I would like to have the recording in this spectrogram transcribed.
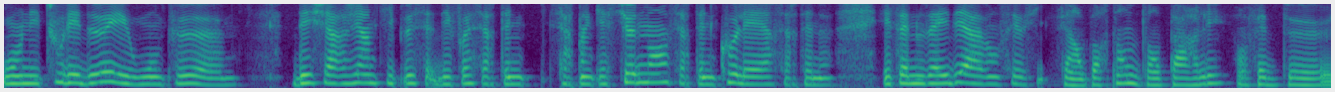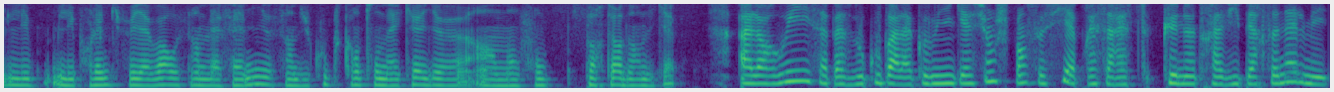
où on est tous les deux et où on peut euh, décharger un petit peu des fois certaines, certains questionnements, certaines colères, certaines et ça nous a aidé à avancer aussi. C'est important d'en parler en fait de les, les problèmes qu'il peut y avoir au sein de la famille, au sein du couple quand on accueille un enfant porteur de handicap. Alors oui, ça passe beaucoup par la communication, je pense aussi. Après, ça reste que notre avis personnel, mais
